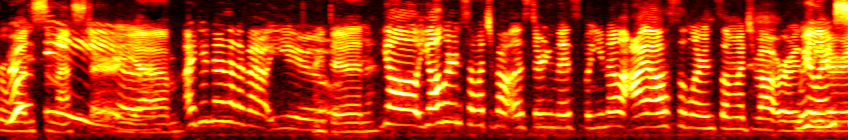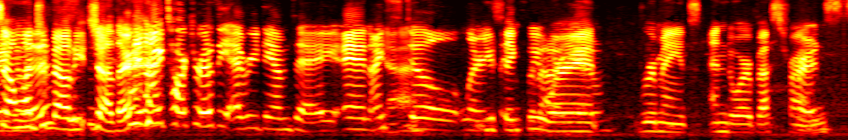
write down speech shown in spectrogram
for one semester. Yeah, I didn't know that about you. I did. Y'all, y'all learned so much about us during this, but you know, I also learned so much about Rosie. We learned so during much about each other. and I talked to Rosie every damn day, and I Yeah. still learn. You think we about weren't you. Roommates and or best friends.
